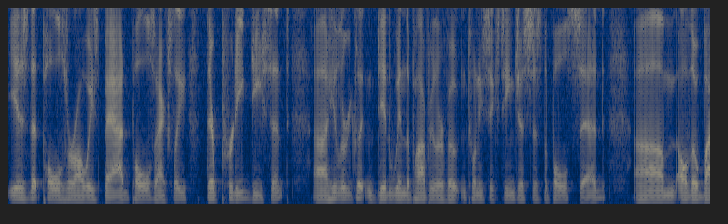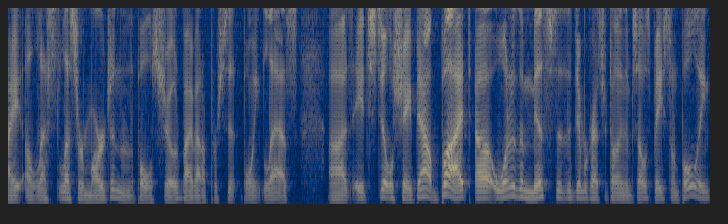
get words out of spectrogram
is that polls are always bad. Polls, actually, they're pretty decent. Uh, Hillary Clinton did win the popular vote in 2016, just as the polls said, um, although by a less lesser margin than the polls showed, by about a percent point less. Uh, it's still shaped out. But uh, one of the myths that the Democrats are telling themselves based on polling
